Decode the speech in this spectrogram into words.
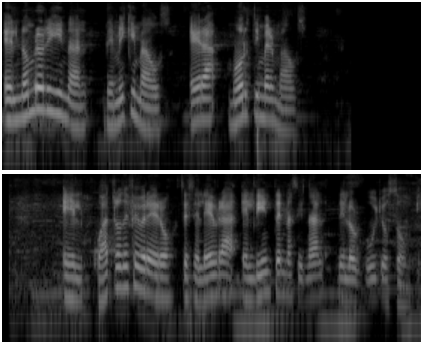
El nombre original de Mickey Mouse era Mortimer Mouse. El 4 de febrero se celebra el Día Internacional del Orgullo Zombie.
